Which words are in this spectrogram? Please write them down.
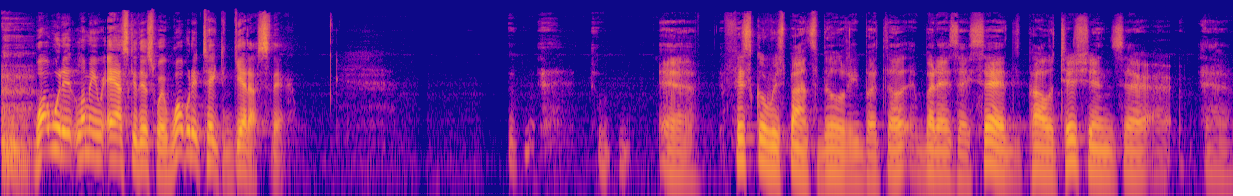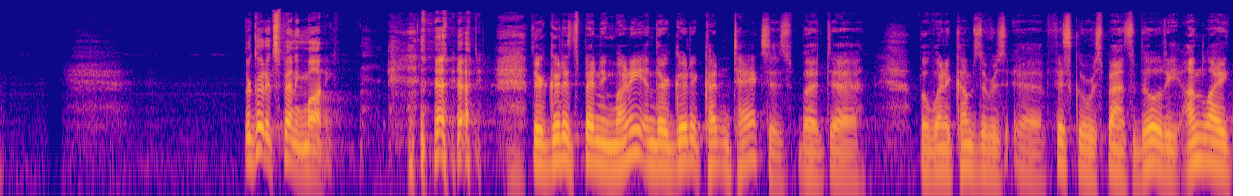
what would it, let me ask you this way what would it take to get us there? Uh, fiscal responsibility, but, the, but as I said, politicians are. Uh, they're good at spending money. they're good at spending money and they're good at cutting taxes, but uh, but when it comes to res- uh, fiscal responsibility, unlike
